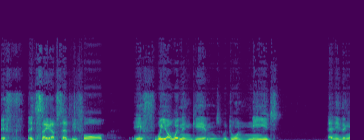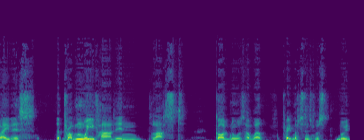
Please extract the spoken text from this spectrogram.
if it's like I've said before, if we are winning games, we don't need anything like this. The problem we've had in the last, God knows how well, pretty much since we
